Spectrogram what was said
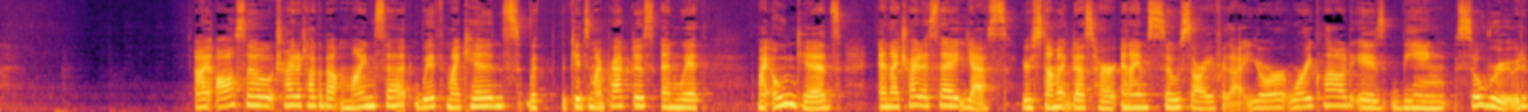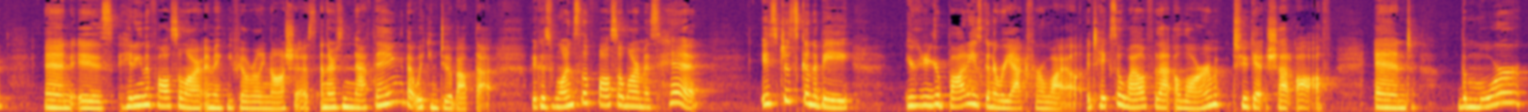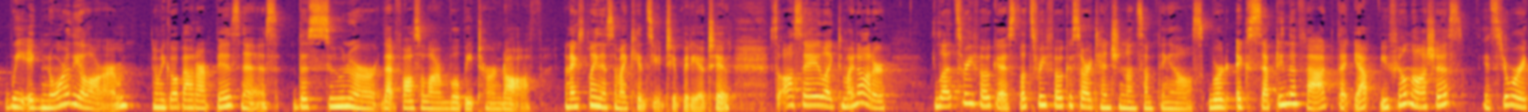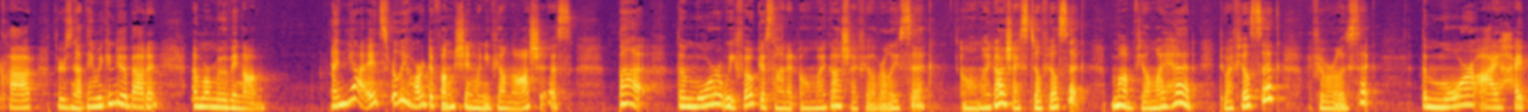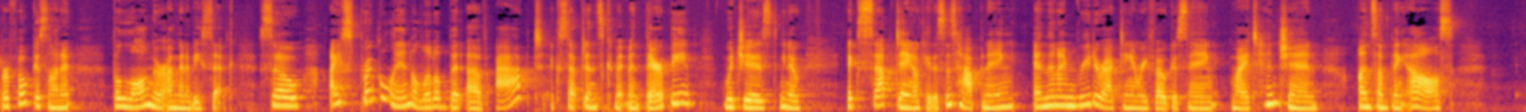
I also try to talk about mindset with my kids, with the kids in my practice, and with my own kids. And I try to say, yes, your stomach does hurt, and I am so sorry for that. Your worry cloud is being so rude and is hitting the false alarm and making you feel really nauseous. And there's nothing that we can do about that because once the false alarm is hit, it's just going to be your, your body is going to react for a while. It takes a while for that alarm to get shut off. And the more we ignore the alarm and we go about our business, the sooner that false alarm will be turned off. And I explain this in my kids' YouTube video too. So I'll say, like to my daughter, let's refocus. Let's refocus our attention on something else. We're accepting the fact that, yep, you feel nauseous. It's your worry cloud. There's nothing we can do about it. And we're moving on. And yeah, it's really hard to function when you feel nauseous. But the more we focus on it, oh my gosh, I feel really sick. Oh my gosh, I still feel sick. Mom, feel my head. Do I feel sick? I feel really sick. The more I hyper focus on it, the longer I'm going to be sick. So I sprinkle in a little bit of ACT, acceptance commitment therapy, which is, you know, accepting, okay, this is happening, and then I'm redirecting and refocusing my attention on something else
